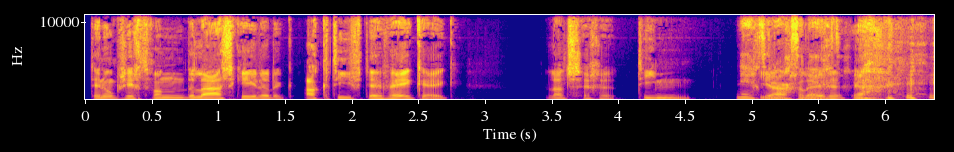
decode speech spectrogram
ten opzichte van de laatste keer dat ik actief tv keek, laten we zeggen tien jaar geleden, 1998. ja.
